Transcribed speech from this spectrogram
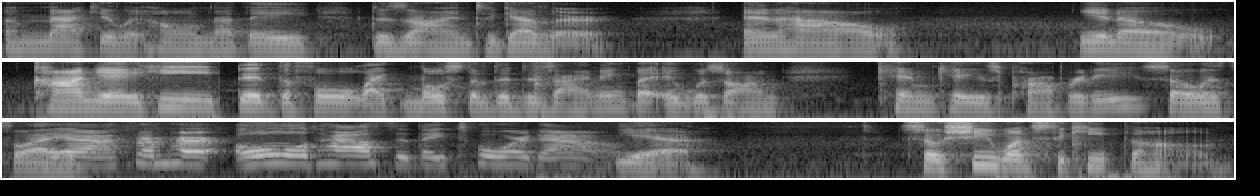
immaculate home that they designed together. And how, you know, Kanye, he did the full, like most of the designing, but it was on Kim K's property. So it's like, yeah, from her old house that they tore down. yeah. So she wants to keep the home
